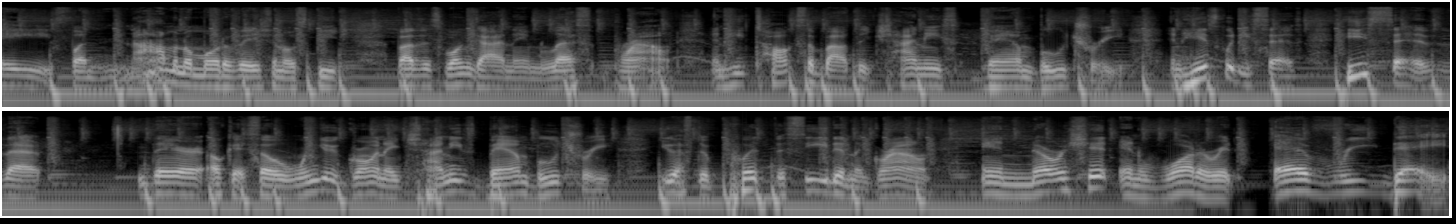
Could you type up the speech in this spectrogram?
a phenomenal motivational speech by this one guy named Les Brown. And he talks about the Chinese bamboo tree. And here's what he says he says that there okay so when you're growing a chinese bamboo tree you have to put the seed in the ground and nourish it and water it every day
